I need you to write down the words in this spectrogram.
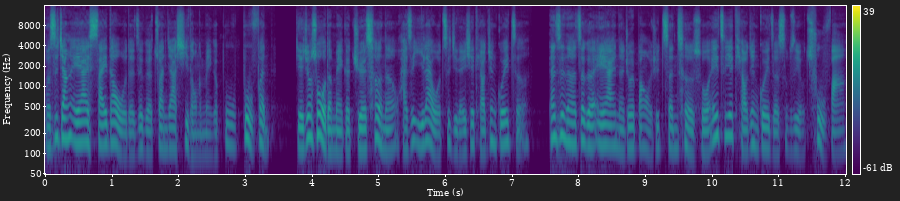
而是将 AI 塞到我的这个专家系统的每个部部分，也就是说，我的每个决策呢，还是依赖我自己的一些条件规则。但是呢，这个 AI 呢，就会帮我去侦测说，哎，这些条件规则是不是有触发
